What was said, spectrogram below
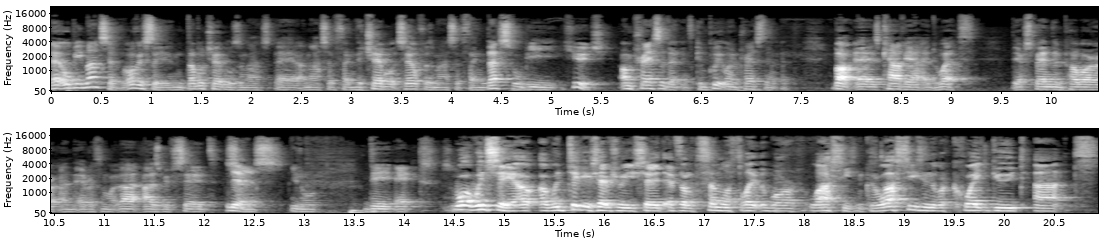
it'll be massive obviously and double treble is a, mass, uh, a massive thing the treble itself is a massive thing this will be huge unprecedented completely unprecedented but it is caveated with their spending power and everything like that as we've said Yeah. since you know day X so, What I would say, I, I would take exception when you said if they're similar to like they were last season, because last season they were quite good at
